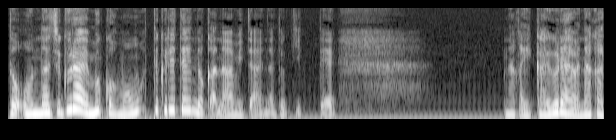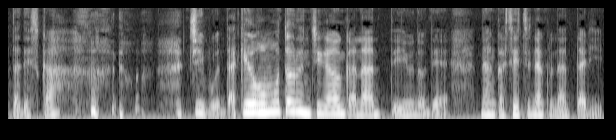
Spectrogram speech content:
と同じぐらい向こうも思ってくれてんのかなみたいな時ってなんか1回ぐらいはなかったですか？自分だけ思とるん違うんかなっていうのでなんか切なくなったり、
